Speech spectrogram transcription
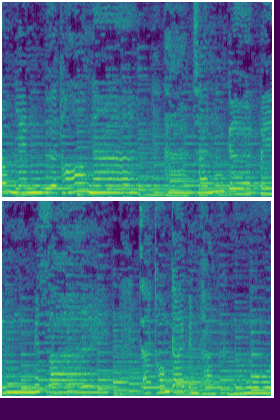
ร่มเย็นเพื่อท้องนา หากฉันเกิดเป็นเม็ดทราย จะทอมกายเป็นทางเพื่อมว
